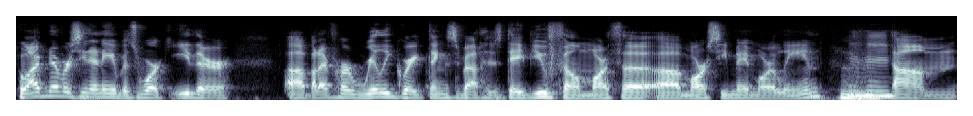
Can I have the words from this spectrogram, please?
who I've never seen any of his work either, uh, but I've heard really great things about his debut film, Martha uh, Marcy May Marlene. Mhm. Um,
